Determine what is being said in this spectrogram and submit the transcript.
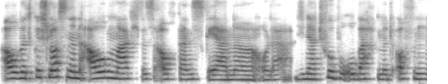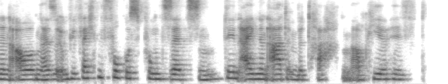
Auch mit geschlossenen Augen mag ich das auch ganz gerne oder die Natur beobachten mit offenen Augen. Also irgendwie vielleicht einen Fokuspunkt setzen, den eigenen Atem betrachten. Auch hier hilft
